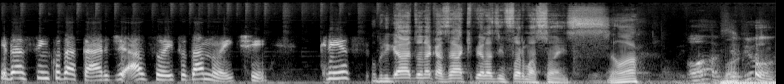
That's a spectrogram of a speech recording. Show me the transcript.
e das 5 da tarde às 8 da noite. Cris, Obrigado, Nakazaki, pelas informações. Ó, Ó, você viu?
